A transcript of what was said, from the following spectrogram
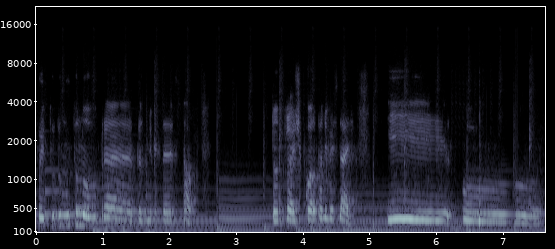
foi tudo muito novo para as universidades e tal. Tanto para a escola para a universidade. E o, o,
